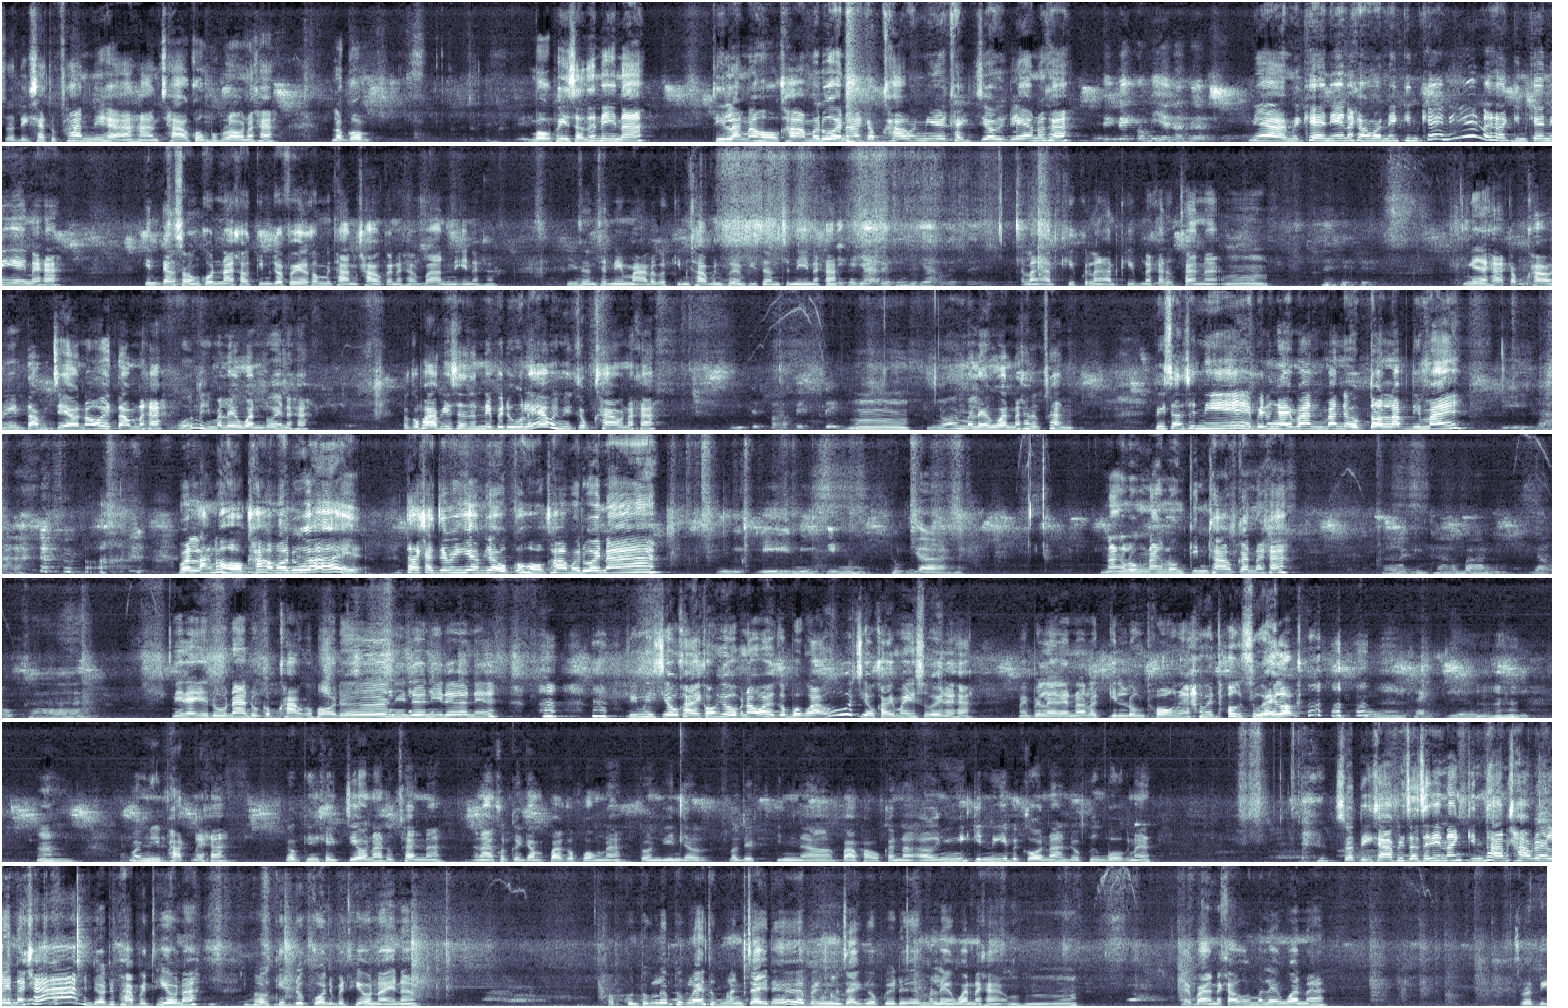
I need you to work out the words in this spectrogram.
สวัสดีค่ะทุกท่านนี่ค่ะ อาหารเช้าของพวกเรานะคะ แล้วก็บอกพี่สันทนีนะ ทีหลังนะห่อข้าวมาด้วยนะ กับข้าวไม่มีไข่เจียวอีกแล้วนะคะ เด็กๆก็มีอันนั้นเลยเนี่ยมีแค่นี้นะคะ วันนี้กินแค่นี้นะคะ กินแค่นี้เองนะคะ กินกันสองคนนะเขากินกาแฟแล้วเขาไม่ทานข้าวกันนะคะ บ้านนี้นะคะ พี่สันชนีมาแล้วก็กินข้าวเป็นเพื่อนพี่สันชนีนะคะนี่ขยะด้วยถุงขยะเลยใส่กำลังอัดคลิปกำลังอัดคลิปนะคะ ทุกท่านนะอืม นี่นะคะ กับข้าวนี่ตำแจวน้อยตำนะคะโอ้ยมีแมลงวันด้วยนะคะ แล้วก็พาพี่สันสนีไปดูแล้วไม่มีกับข้าวนะคะมีแต่ปลาเป็นเต็มอืมน้อยแมลงวันนะคะ ทุกท่านพี่สันสนีเป็นยังไงบ้านบ้านได้อบต้อนรับดีไหมดีค่ะวันหลังต้องห่อข้าวมาด้วย ถ้าใครจะมาเยี่ยมย่าอบก็ห่อข้าวมาด้วยนะมีดีมีกินทุกอย่าง นั่งลงนั่งลงกินข้าวกันนะคะ ค่ะกินข้าวบ้านย่าอกค่ะนี่นะอย่าดูหน้าดูกับข้าวก็พอเด้อนี่เด้อนี่เด้อเนี่ยพี่มีเจียวไข่ของโยบนะอ้อยก็บอกว่าโอ้เจียวไข่ไม่สวยนะคะ ไม่เป็นไรแล้วเนาะเรากินลงท้องนะคะไม่ต้องสวยหรอกไข่เจียวอืมไม่มีผักนะคะก็กินไข่เจียวนะทุกท่านนะอนาคตก็ยำปลากระป๋องนะ ตอนเย็นเราเราจะกินปลาเผากันนะ เอองี้กินนี้ไปก่อนนะเดี๋ยวเพิ่งบอกนะ สวัสดีค่ะ พี่จันชนี่นั่งกินทานข้าวได้เลยนะคะ เดี๋ยวที่พาไปเที่ยวนะ เราคิดดูก่อนจะไปเที่ยวไหนนะ ขอบคุณทุกเลิฟทุกไลค์ทุกกำลังใจเด้อเป็นกำลังใจเกี่ยวกับเด้อมแมลงวันนะคะอือหือบายบายนะคะโอ้ยแมลงวันนะ สวัสดี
